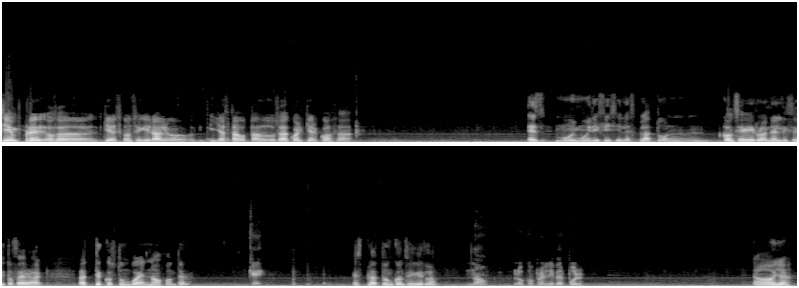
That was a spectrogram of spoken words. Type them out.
siempre, o sea, quieres conseguir algo y ya está agotado, o sea, cualquier cosa. Es muy, muy difícil. Splatoon, conseguirlo en el Distrito Federal, ¿a ti te costó un buen, no, Hunter? ¿Qué? ¿Splatoon conseguirlo? No, lo compré en Liverpool. No, ya.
